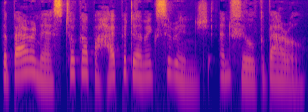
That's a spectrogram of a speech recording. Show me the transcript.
the Baroness took up a hypodermic syringe and filled the barrel.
